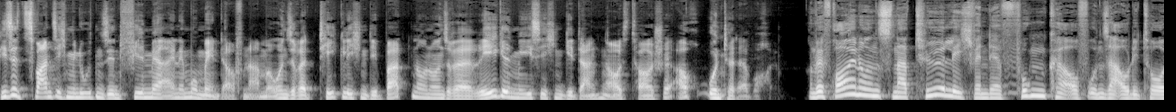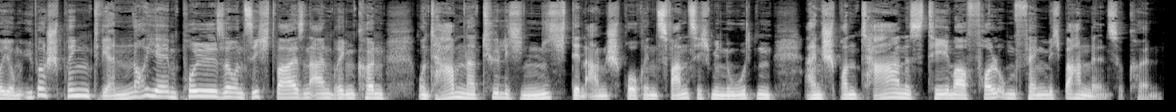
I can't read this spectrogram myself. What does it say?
Diese 20 Minuten sind vielmehr eine Momentaufnahme unserer täglichen Debatten und unserer regelmäßigen Gedankenaustausche auch unter der Woche. Und wir freuen uns natürlich, wenn der Funke auf unser Auditorium überspringt, wir neue Impulse und Sichtweisen einbringen können und haben natürlich nicht den Anspruch, in 20 Minuten ein spontanes Thema vollumfänglich behandeln zu können.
